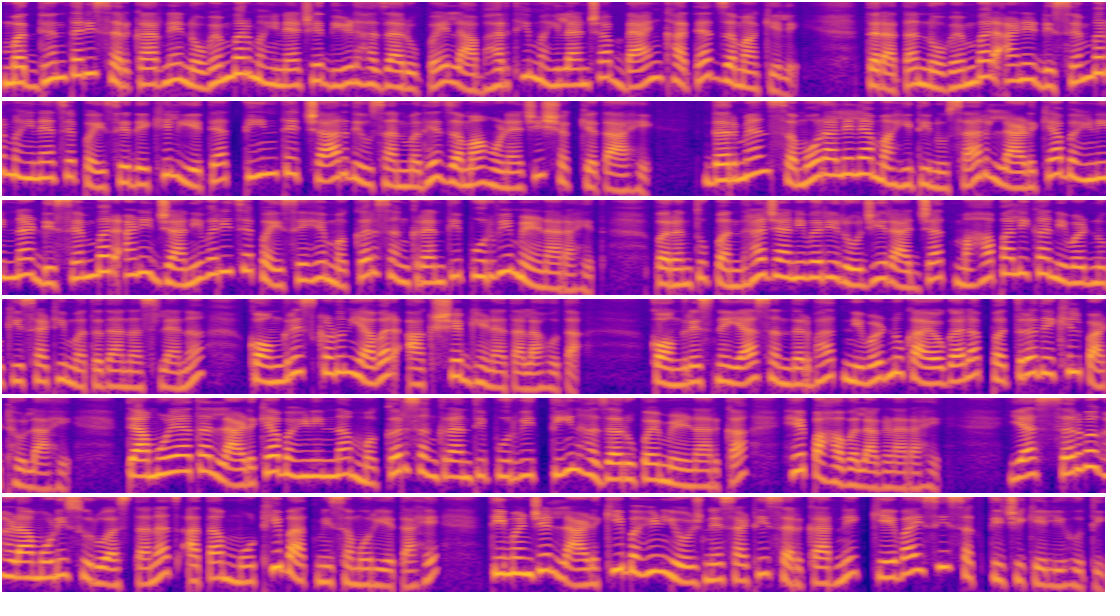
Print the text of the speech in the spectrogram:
मध्यंतरी सरकारने नोव्हेंबर महिन्याचे दीड हजार रुपये लाभार्थी महिलांच्या बँक खात्यात जमा केले. तर आता नोव्हेंबर आणि डिसेंबर महिन्याचे पैसे देखील येत्या तीन ते चार दिवसांमध्ये जमा होण्याची शक्यता आहे. दरम्यान समोर आलेल्या माहितीनुसार लाडक्या बहिणींना डिसेंबर आणि जानेवारीचे पैसे हे मकर संक्रांतीपूर्वी मिळणार आहेत. परंतु पंधरा जानेवारी रोजी राज्यात महापालिका निवडणुकीसाठी मतदान असल्यानं काँग्रेसकडून यावर आक्षेप घेण्यात आला होता. काँग्रेसने या संदर्भात निवडणूक आयोगाला पत्र देखील पाठवलं आहे. त्यामुळे आता लाडक्या बहिणींना मकर संक्रांतीपूर्वी तीन हजार रुपये मिळणार का हे पाहावं लागणार आहे. या सर्व घडामोडी सुरू असतानाच आता मोठी बातमी समोर येत आहे. ती म्हणजे लाडकी बहीण योजनेसाठी सरकारने केवायसी सक्तीची केली होती.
